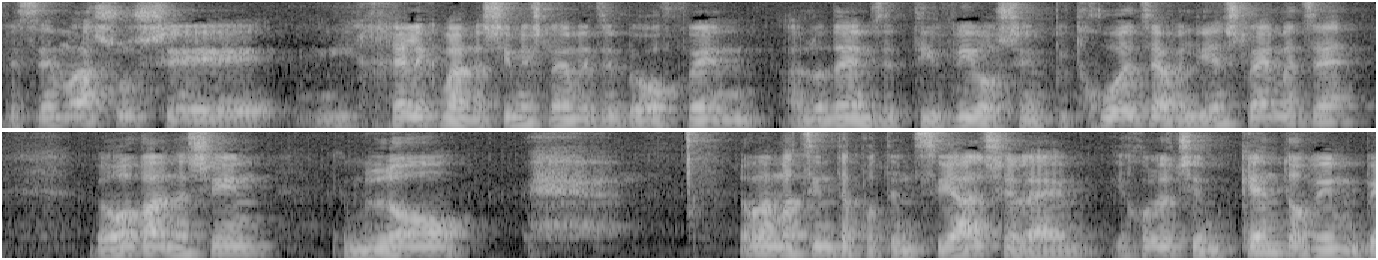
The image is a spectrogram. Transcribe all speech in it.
וזה משהו שחלק מהאנשים יש להם את זה באופן, אני לא יודע אם זה טבעי או שהם פיתחו את זה, אבל יש להם את זה. ורוב האנשים הם לא לא ממצים את הפוטנציאל שלהם, יכול להיות שהם כן טובים ב,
